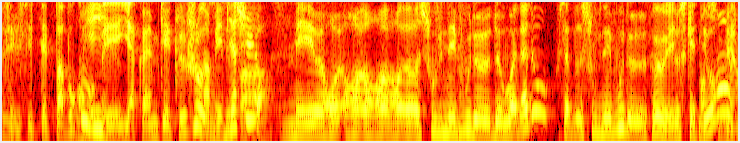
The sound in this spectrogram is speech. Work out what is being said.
euh, c'est peut-être pas beaucoup, mais il y a quand même quelque chose. Non, mais bien sûr. Mais euh, souvenez-vous de, de Wanadu. Souvenez-vous de, de ce qu'était Orange.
